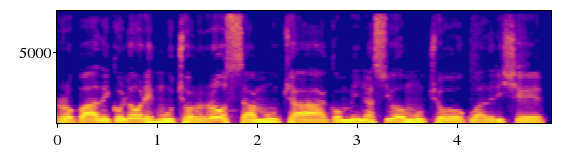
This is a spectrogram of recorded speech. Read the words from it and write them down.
Ropa de colores, mucho rosa, mucha combinación, mucho cuadrillé.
